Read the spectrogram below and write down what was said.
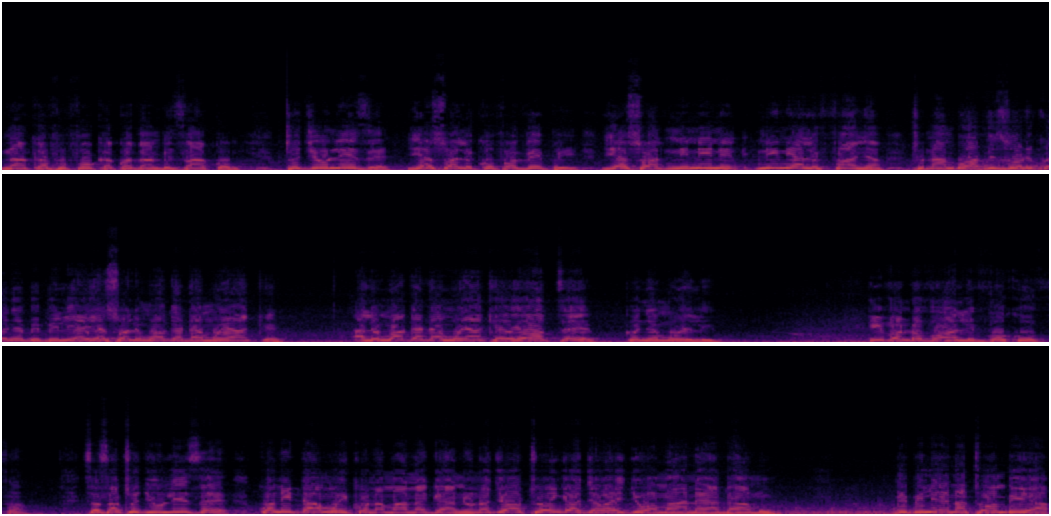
na akafufuka kwa dhambi zako. Tujiulize, Yesu alikufa vipi? Yesu ni nini, nini alifanya? Tunaambiwa vizuri kwenye Biblia, Yesu alimwaga damu yake, alimwaga damu yake yote kwenye mwili. Hivyo ndivyo alivyokufa. Sasa tujiulize, kwani damu iko na maana gani? Unajua watu wengi hawajawahi jua maana ya damu. Biblia inatuambia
